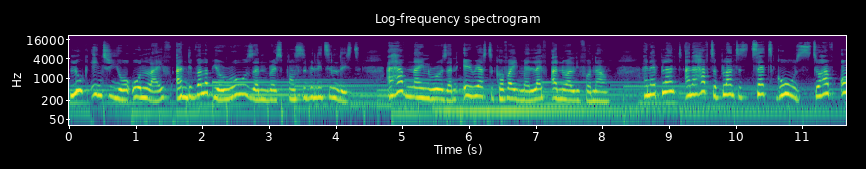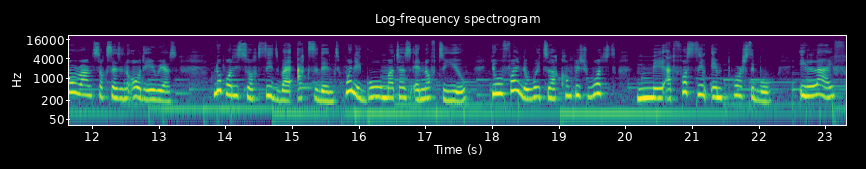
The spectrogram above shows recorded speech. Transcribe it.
Look into your own life and develop your roles and responsibility list. I have nine roles and areas to cover in my life annually for now. And I plan and I have to plan to set goals to have all-round success in all the areas. Nobody succeeds by accident. When a goal matters enough to you, you will find a way to accomplish what may at first seem impossible. In life,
